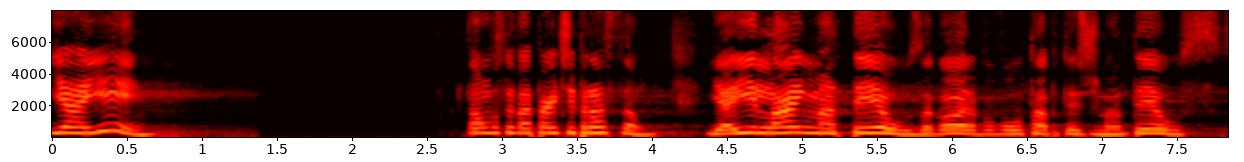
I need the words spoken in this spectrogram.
E aí, então você vai partir para ação. E aí, lá em Mateus, agora, vou voltar para o texto de Mateus.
